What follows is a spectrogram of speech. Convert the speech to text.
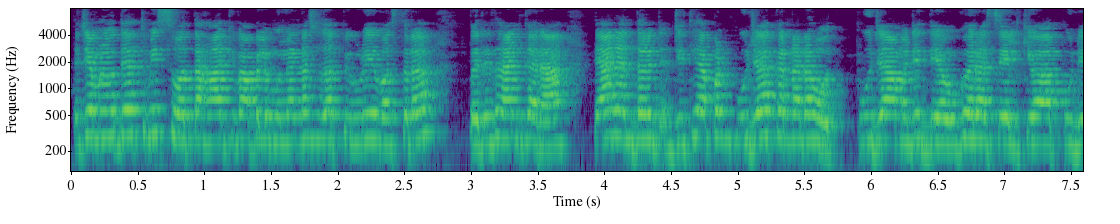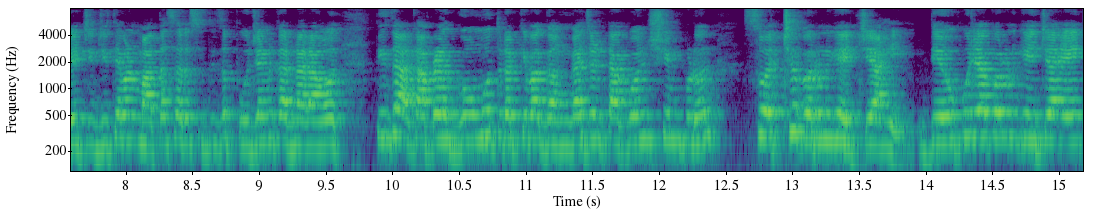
त्याच्यामुळे उद्या तुम्ही स्वतः किंवा आपल्या मुलांना सुद्धा पिवळी वस्त्र परिधान करा. त्यानंतर जिथे आपण पूजा करणार आहोत पूजा म्हणजे देवघर असेल किंवा पूजेची जिथे आपण माता सरस्वतीचं पूजन करणार आहोत ती जागा आपल्याला गोमूत्र किंवा गंगाजल टाकून शिंपडून स्वच्छ करून घ्यायची आहे. देवपूजा करून घ्यायची आहे.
